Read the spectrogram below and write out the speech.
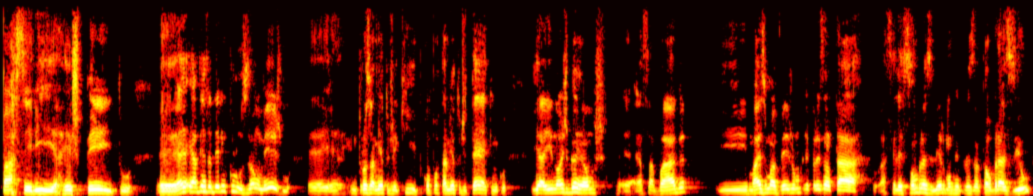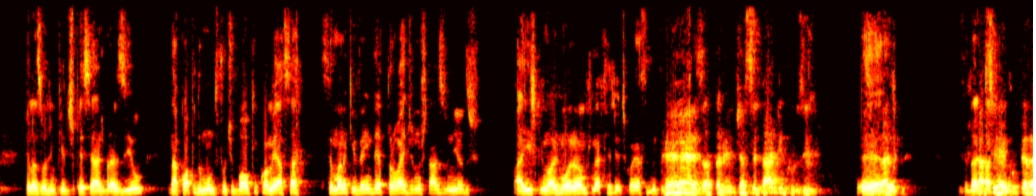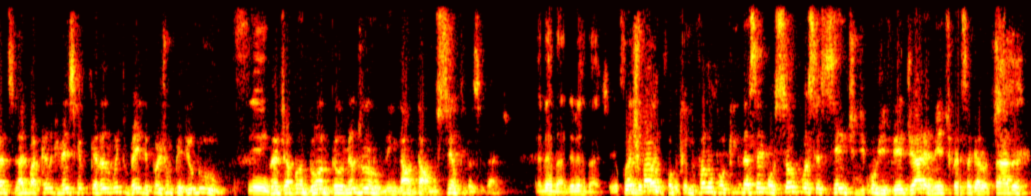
parceria, respeito, é, é, a verdadeira inclusão mesmo, é, é, entrosamento de equipe, comportamento de técnico. E aí nós ganhamos essa vaga e mais uma vez vamos representar a seleção brasileira, vamos representar o Brasil pelas Olimpíadas Especiais Brasil na Copa do Mundo de Futebol, que começa semana que vem em Detroit, nos Estados Unidos, país que nós moramos, né, que a gente conhece muito bem. É, exatamente. A cidade, inclusive. É, cidade, cidade está se recuperando, cidade bacana que vem se recuperando muito bem depois de um período né, de abandono, pelo menos no, em downtown, no centro da cidade. É verdade, é verdade. Eu fui Mas fala um, pouquinho, fala um pouquinho dessa emoção que você sente de conviver diariamente com essa garotada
